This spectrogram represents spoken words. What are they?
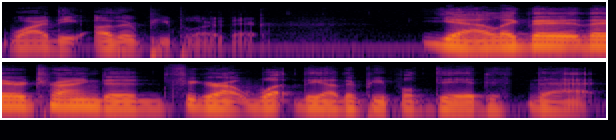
Why the other people are there? Yeah, like they they're trying to figure out what the other people did that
